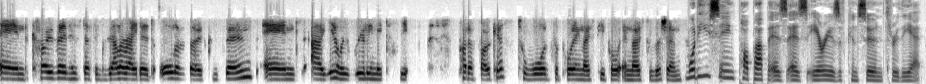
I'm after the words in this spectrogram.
and COVID has just accelerated all of those concerns. And uh, yeah, we really need to see, put a focus towards supporting those people in those positions. What are you seeing pop up as, as areas of concern through the app?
